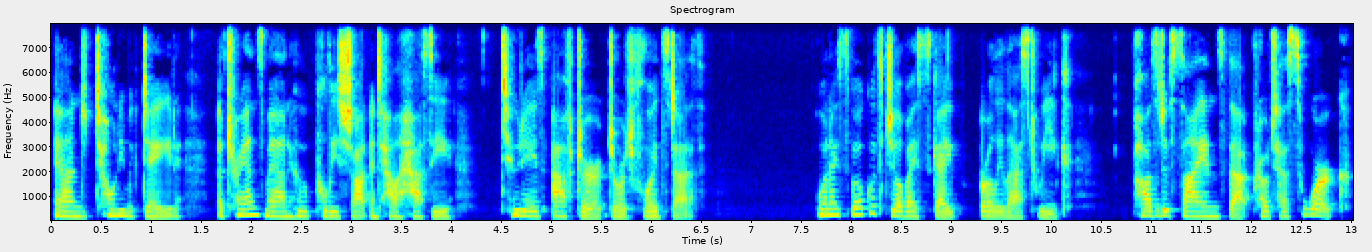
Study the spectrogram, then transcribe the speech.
and Tony McDade, a trans man who police shot in Tallahassee two days after George Floyd's death. When I spoke with Jill by Skype early last week, positive signs that protests work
